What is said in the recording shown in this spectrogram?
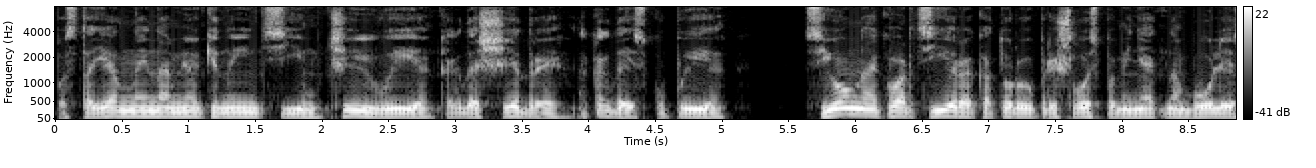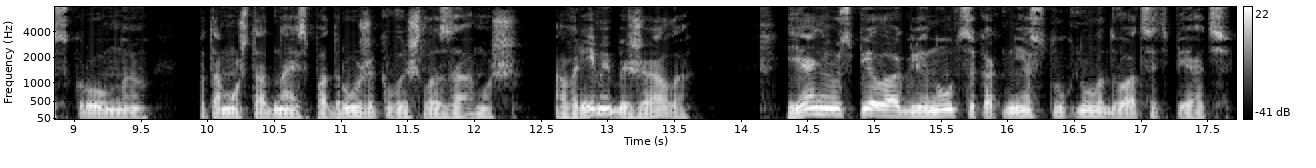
постоянные намеки на интим, чаевые, когда щедрые, а когда и скупые. Съемная квартира, которую пришлось поменять на более скромную, потому что одна из подружек вышла замуж. А время бежало. Я не успела оглянуться, как мне стукнуло двадцать пять.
